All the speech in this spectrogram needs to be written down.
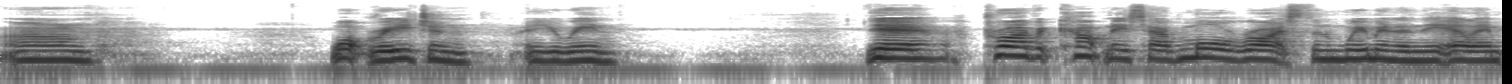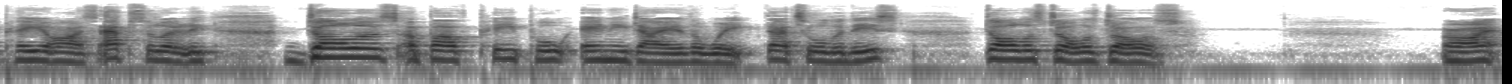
Um, what region are you in? Yeah, private companies have more rights than women in the LNPIs. Absolutely. Dollars above people any day of the week. That's all it is. Dollars, dollars, dollars. All right?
